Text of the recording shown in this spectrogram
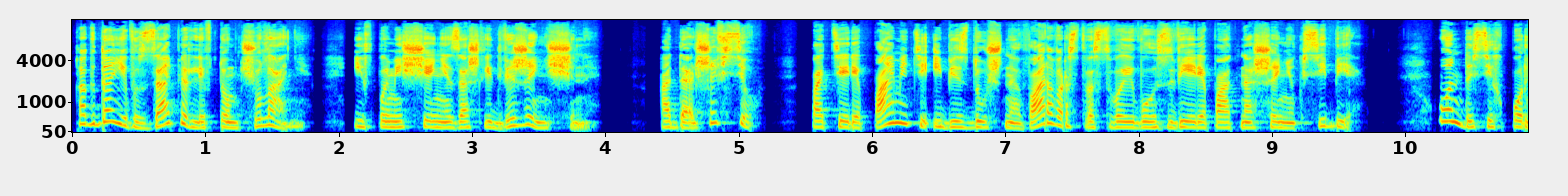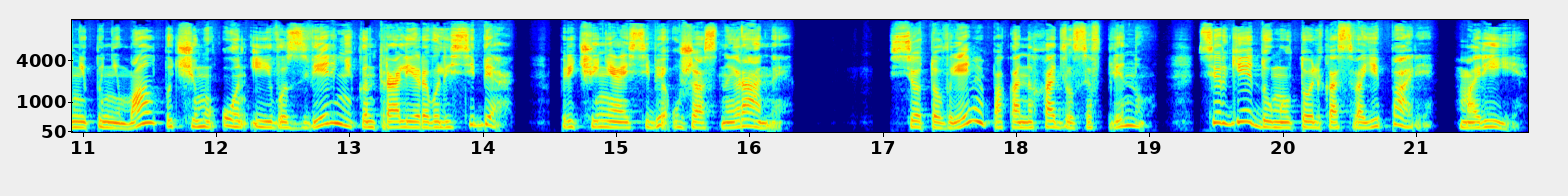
когда его заперли в том чулане, и в помещение зашли две женщины. А дальше все. Потеря памяти и бездушное варварство своего зверя по отношению к себе. Он до сих пор не понимал, почему он и его зверь не контролировали себя, причиняя себе ужасные раны. Все то время, пока находился в плену, Сергей думал только о своей паре, Марии,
